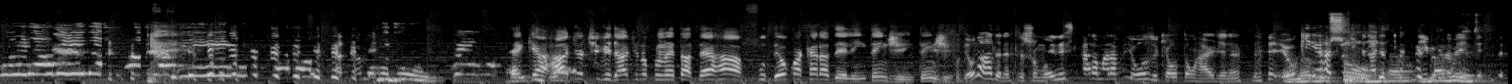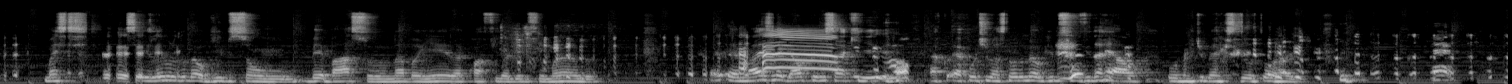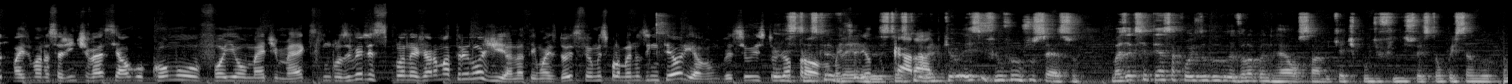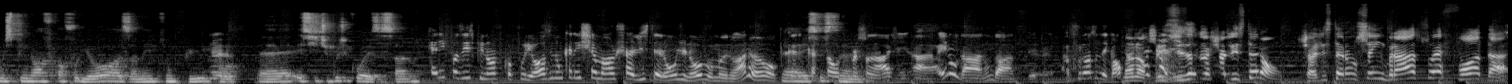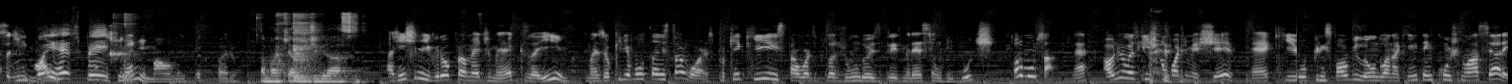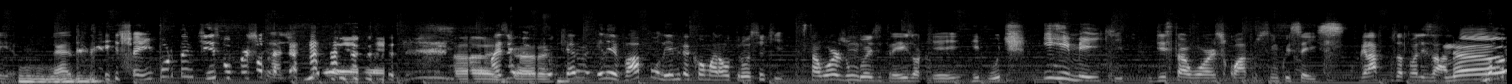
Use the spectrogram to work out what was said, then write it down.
É que a radioatividade no planeta Terra fudeu com a cara dele, entendi, entendi. Fudeu nada, né? Transformou ele nesse cara maravilhoso que é o Tom Hardy, né? Eu é, queria radioatividade assim comigo também. Mas vocês lembram do Mel Gibson bebaço na banheira com a filha dele filmando? É mais legal pensar que é a continuação do Mel Gibson vida real, o Mad Max do Tom Hardy. É. Mas, mano, se a gente tivesse algo como foi o Mad Max, que inclusive eles planejaram uma trilogia, né? Tem mais dois filmes, pelo menos em teoria. Vamos ver se o estúdio aprova. Mas seria eles do caralho. Porque esse filme foi um sucesso. Mas é que você tem essa coisa do Development Hell, sabe? Que é tipo difícil. Eles estão pensando um spin-off com a Furiosa, meio que um prequel. É. É, esse tipo de coisa, sabe? Querem fazer spin-off com a Furiosa e não querem chamar o Charlize Theron de novo, mano. Ah, não. É, querem castar outro personagem. Ah, aí não dá, não dá. A Furiosa é legal. Não, não. Precisa da Charlize Theron. Charlize Theron sem braço é foda. Nossa, Impõe respeito. Isso é animal, velho. Tá maquiado de graça. A gente migrou pra Mad Max aí, mas eu queria voltar em Star Wars. Por que, que Star Wars Episódio 1, 2 e 3 merecem um reboot? Todo mundo sabe, né? A única coisa que a gente não pode mexer é que o principal vilão do Anakin tem que continuar a ser areia. Né? Isso é importantíssimo pro personagem. Ai, mas eu, eu, quero elevar a polêmica que o Amaral trouxe aqui. Star Wars 1, 2 e 3, ok, reboot. E remake de Star Wars 4, 5 e 6? Gráficos atualizados. Não!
